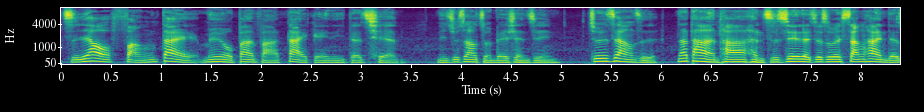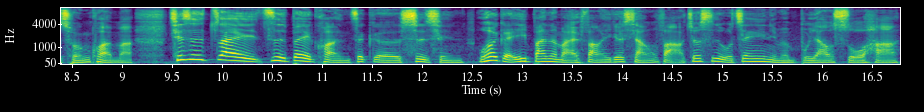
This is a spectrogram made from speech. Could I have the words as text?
只要房贷没有办法贷给你的钱，你就是要准备现金。就是这样子，那当然它很直接的，就是会伤害你的存款嘛。其实，在自备款这个事情，我会给一般的买方一个想法，就是我建议你们不要梭哈。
